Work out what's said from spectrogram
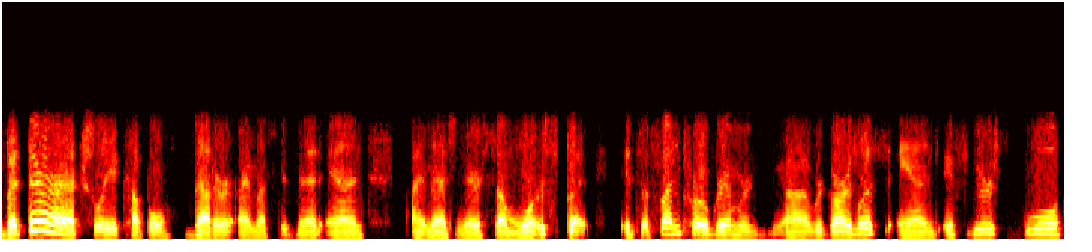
But there are actually a couple better, I must admit, and I imagine there are some worse. But it's a fun program uh, regardless. And if your school,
